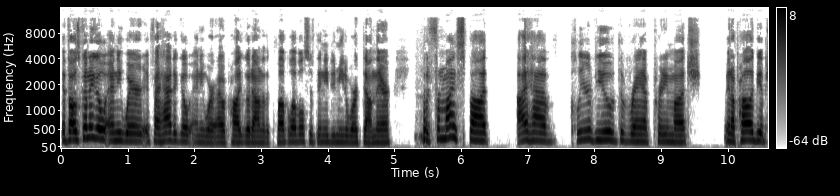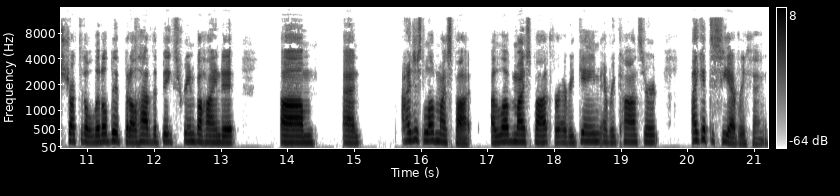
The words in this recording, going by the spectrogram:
If I was going to go anywhere, if I had to go anywhere, I would probably go down to the club levels if they needed me to work down there. But from my spot, I have clear view of the ramp pretty much. I mean, I'll probably be obstructed a little bit, but I'll have the big screen behind it. Um, and I just love my spot. I love my spot for every game, every concert. I get to see everything.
